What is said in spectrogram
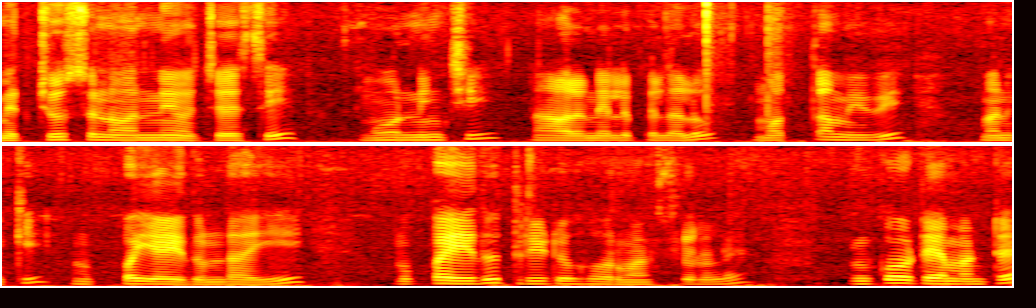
మీరు చూస్తున్నవన్నీ వచ్చేసి మూడు నుంచి నాలుగు నెలల పిల్లలు. మొత్తం ఇవి మనకి ముప్పై ఐదు ఉన్నాయి ముప్పై ఐదు త్రీ టు ఫోర్ మంత్స్ పిల్లలే. ఇంకోటి ఏమంటే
